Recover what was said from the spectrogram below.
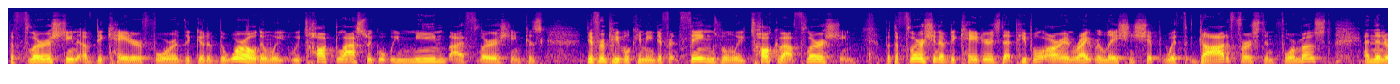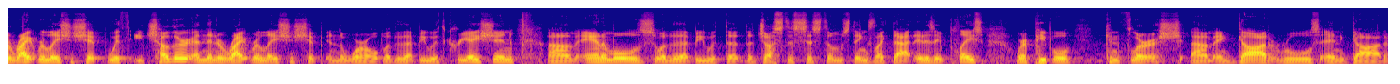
the flourishing of Decatur for the good of the world. And we, we talked last week what we mean by flourishing because different people can mean different things when we talk about flourishing. But the flourishing of Decatur is that people are in right relationship with God first and foremost, and then in right relationship with each other, and then in right relationship in the world, whether that be with creation, um, animals, whether that be with the, the justice systems, things like that. It is a place where people can flourish, um, and God rules and God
